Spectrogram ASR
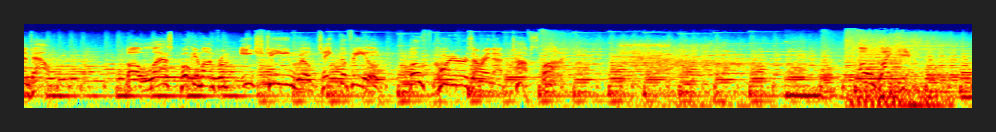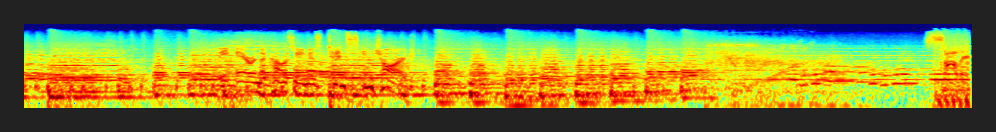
Sent out. The last Pokemon from each team will take the field. Both corners are in a tough spot. Oh, a light hit! The air in the Colosseum is tense and charged. Solid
